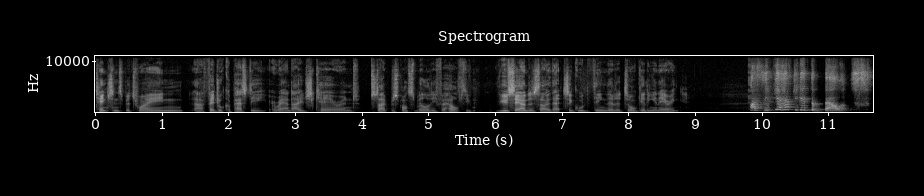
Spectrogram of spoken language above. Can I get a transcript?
tensions between uh, federal capacity around aged care and state responsibility for health. You, you sound as though that's a good thing that it's all getting an airing. I think you have to get the balance,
